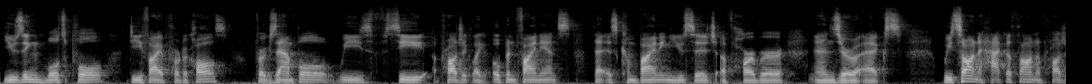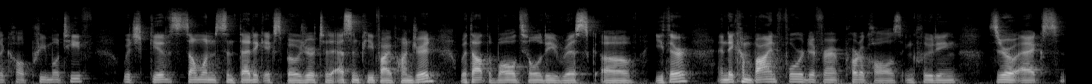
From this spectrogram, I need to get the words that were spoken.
using multiple DeFi protocols. For example, we see a project like Open Finance that is combining usage of Harbor and 0x. We saw in a hackathon a project called Premotif, which gives someone synthetic exposure to the S&P 500 without the volatility risk of Ether. And they combine four different protocols, including 0x,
